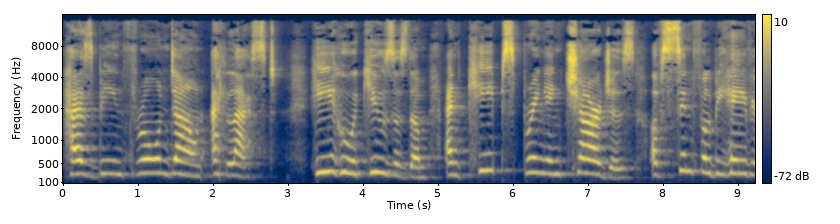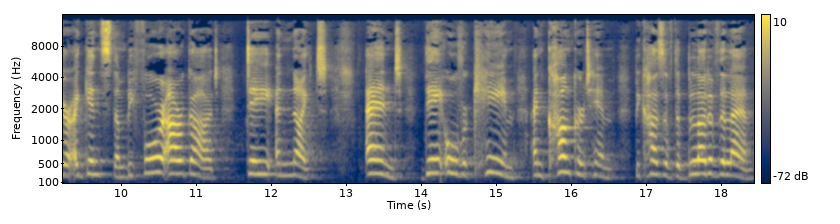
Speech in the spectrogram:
has been thrown down at last. He who accuses them and keeps bringing charges of sinful behavior against them before our God day and night and they overcame and conquered him because of the blood of the Lamb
